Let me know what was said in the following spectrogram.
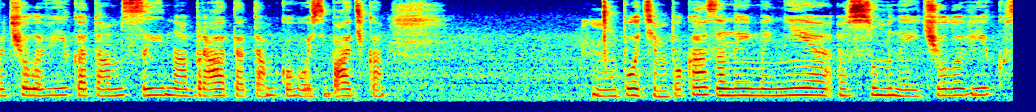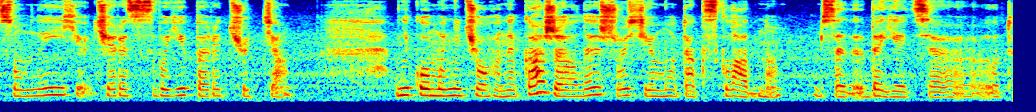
е, чоловіка, там, сина, брата, там, когось батька. Потім показаний мені сумний чоловік, сумний через свої передчуття. Нікому нічого не каже, але щось йому так складно все дається, от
